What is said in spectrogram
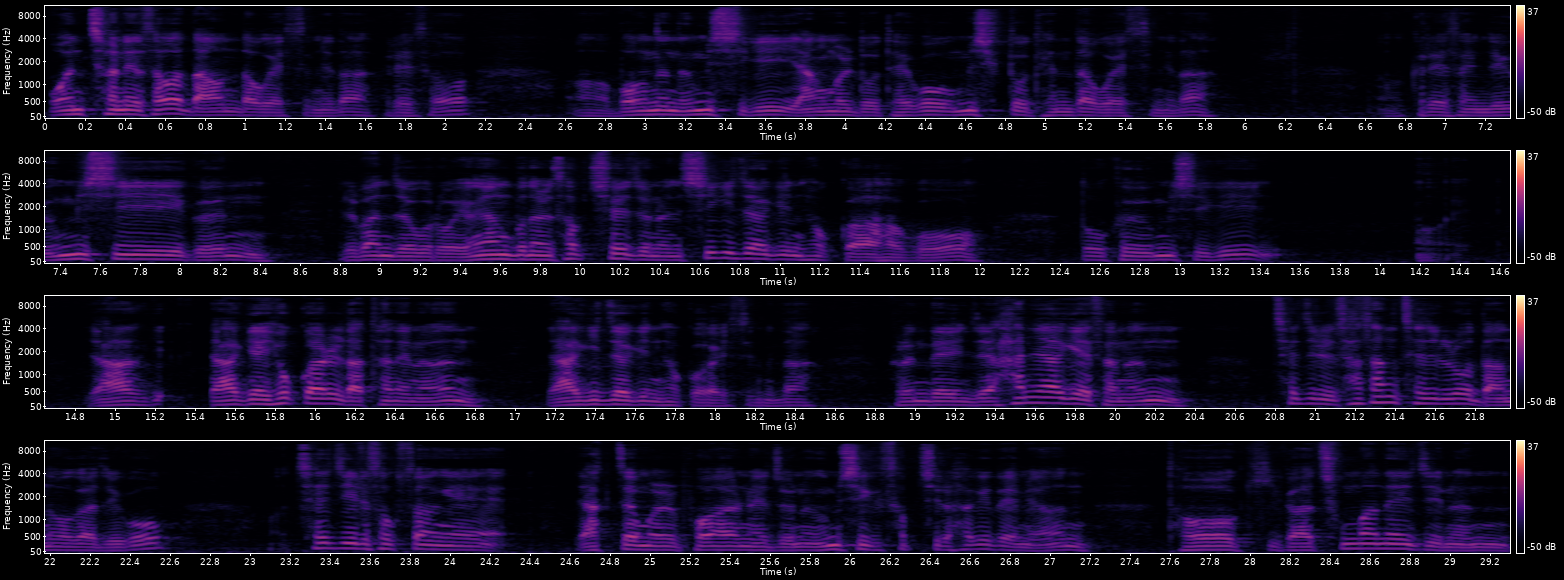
원천에서 나온다고 했습니다. 그래서 어, 먹는 음식이 약물도 되고 음식도 된다고 했습니다. 어, 그래서 이제 음식은 일반적으로 영양분을 섭취해주는 시기적인 효과하고 또 그 음식이 어, 약, 약의 효과를 나타내는 약이적인 효과가 있습니다. 그런데 이제 한약에서는 체질 사상 체질로 나누어 가지고 체질 속성의 약점을 보완해주는 음식 섭취를 하게 되면 더 기가 충만해지는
